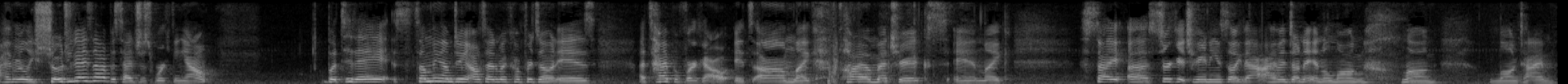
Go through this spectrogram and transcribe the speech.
I haven't really showed you guys that besides just working out. But today, something I'm doing outside of my comfort zone is a type of workout. It's um, like plyometrics and like uh, circuit training and stuff like that. I haven't done it in a long, long, long time.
